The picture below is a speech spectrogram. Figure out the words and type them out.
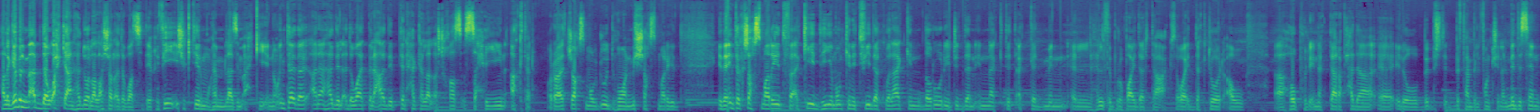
هلا قبل ما أبدأ وأحكي عن هدول العشر أدوات صديقي في شيء كثير مهم لازم أحكي إنه أنت إذا أنا هذه الأدوات بالعادة بتنحكى للأشخاص الصحيين أكثر right شخص موجود هون مش شخص مريض. إذا أنت شخص مريض فأكيد هي ممكن تفيدك ولكن ضروري جدا إنك تتأكد من ال health provider تاعك سواء الدكتور أو hopefully آه، إنك تعرف حدا آه، له بفهم بال functional medicine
